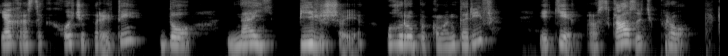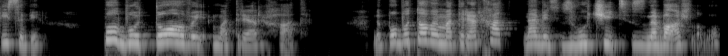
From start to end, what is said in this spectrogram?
я якраз таки хочу перейти до найбільшої групи коментарів, які розказують про такий собі побутовий матріархат. Ну, побутовий матріархат навіть звучить зневажливо.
